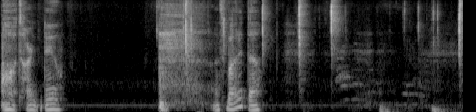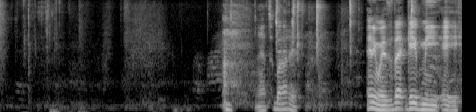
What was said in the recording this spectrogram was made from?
Oh, it's hard to do. That's about it though. That's about it. Anyways, that gave me a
